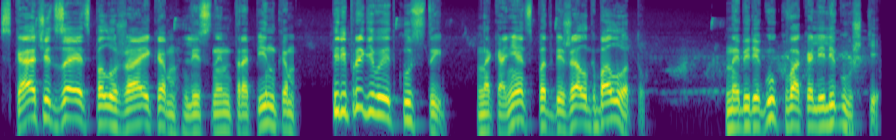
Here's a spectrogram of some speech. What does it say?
Скачет заяц по лужайкам, лесным тропинкам, перепрыгивает кусты. Наконец подбежал к болоту. На берегу квакали лягушки.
